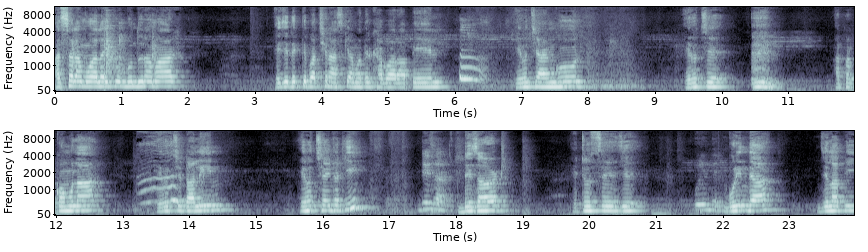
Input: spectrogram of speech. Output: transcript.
আসসালামু আলাইকুম বন্ধুরা আমার। এই যে দেখতে পাচ্ছেন আজকে আমাদের খাবার আপেল এ হচ্ছে আঙ্গুর এ হচ্ছে আপনার কমলা এ হচ্ছে ডালিম এ হচ্ছে এটা কি? ডেজার্ট এটা হচ্ছে এই যে বুরিন্দা। জিলাপি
